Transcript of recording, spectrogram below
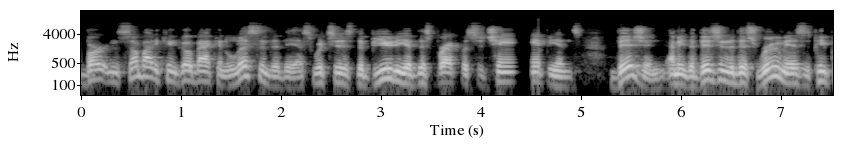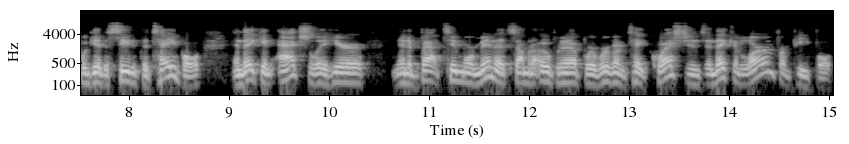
Burton, somebody can go back and listen to this, which is the beauty of this Breakfast of Champions vision. I mean, the vision of this room is, is people get a seat at the table and they can actually hear in about 10 more minutes, I'm going to open it up where we're going to take questions and they can learn from people,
